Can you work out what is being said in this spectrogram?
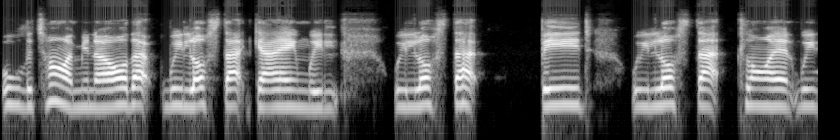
all the time. You know, oh that we lost that game. We we lost that bid. We lost that client. We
